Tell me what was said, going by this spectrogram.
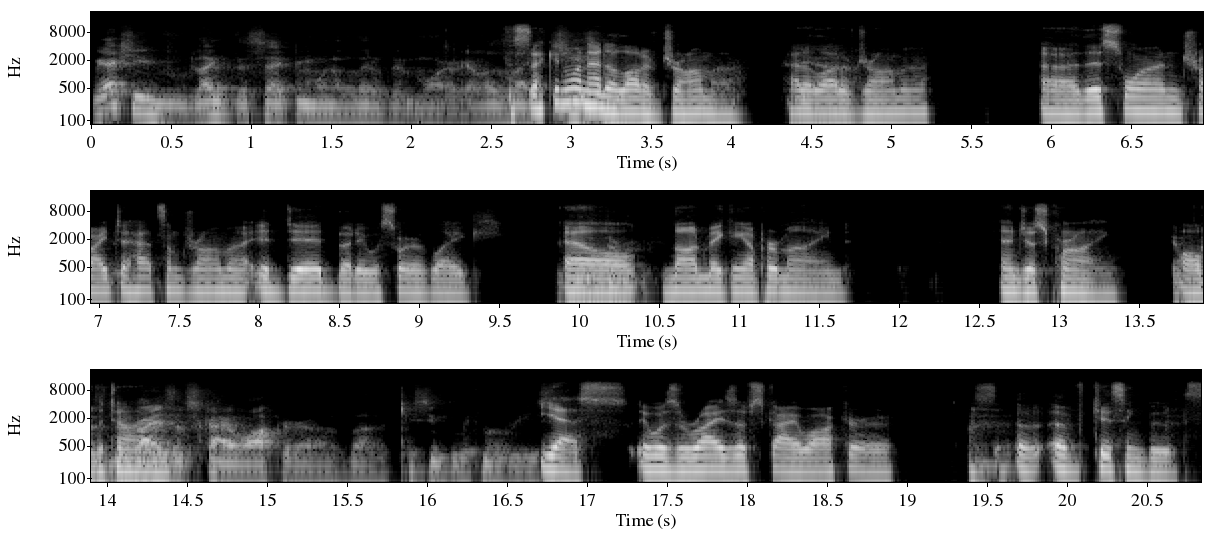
We actually liked the second one a little bit more. It was The like second one had a lot of drama. Had a lot of drama. Uh, this one tried to had some drama. It did, but it was sort of like It was Elle the- not making up her mind and just crying. it all was the time. rise of Skywalker of uh, kissing booth movies. Yes, it was a rise of Skywalker of, of kissing booths,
